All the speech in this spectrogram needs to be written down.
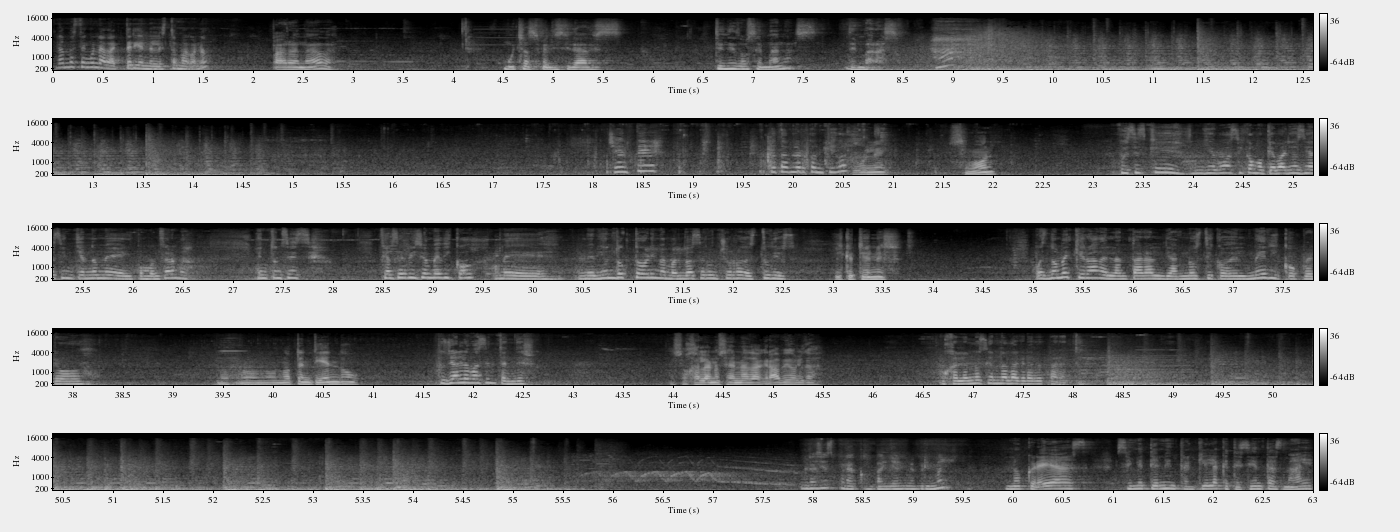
Nada más tengo una bacteria en el estómago, ¿no? Para nada. Muchas felicidades. Tiene dos semanas de embarazo. Chente, ¿puedo hablar contigo? Ole, Simón, Pues es que llevo así como que varios días sintiéndome como enferma. Entonces fui al servicio médico, me, me vio un doctor y me mandó a hacer un chorro de estudios. ¿y qué tienes? Pues no me quiero adelantar al diagnóstico del médico, pero No, no, no, no te entiendo. pues ya lo vas a entender. Pues ojalá no sea nada grave, Olga. Ojalá no sea nada grave para ti. Gracias por acompañarme, prima. No creas. Sí me tiene intranquila que te sientas mal.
